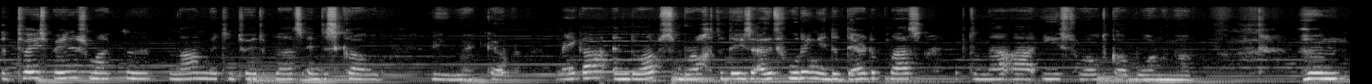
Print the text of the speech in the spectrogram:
De twee spelers maakten naam met een tweede plaats in de Skull Cup. Mega en Drops brachten deze uitvoering in de derde plaats op de NAA East World Cup warming-up. Hun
